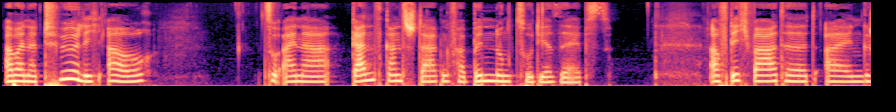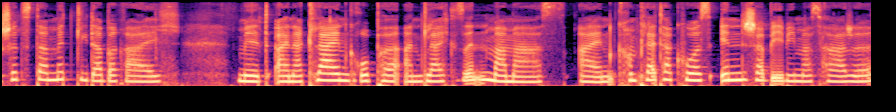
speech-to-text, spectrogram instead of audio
aber natürlich auch zu einer ganz, ganz starken Verbindung zu dir selbst. Auf dich wartet ein geschützter Mitgliederbereich mit einer kleinen Gruppe an gleichgesinnten Mamas, ein kompletter Kurs indischer Babymassage,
